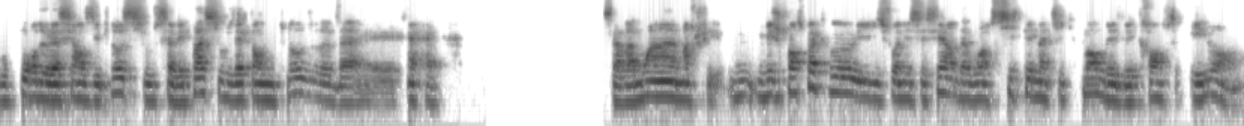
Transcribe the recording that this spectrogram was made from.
au cours de la séance d'hypnose, si vous ne savez pas si vous êtes en hypnose, ben, ça va moins marcher. Mais je ne pense pas qu'il soit nécessaire d'avoir systématiquement des, des trans énormes.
